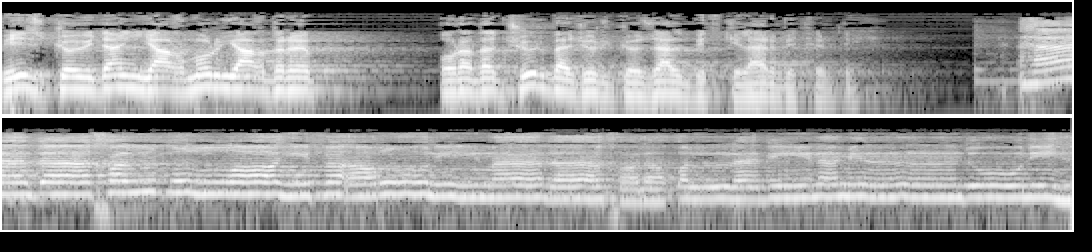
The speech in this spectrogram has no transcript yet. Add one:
Biz göydən yağmur yağdırıb, orada cürbəcür gözəl bitkilər bitirdik. Hədə xalqullahi fəəruni mədə xalaqallədinə min dunih,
